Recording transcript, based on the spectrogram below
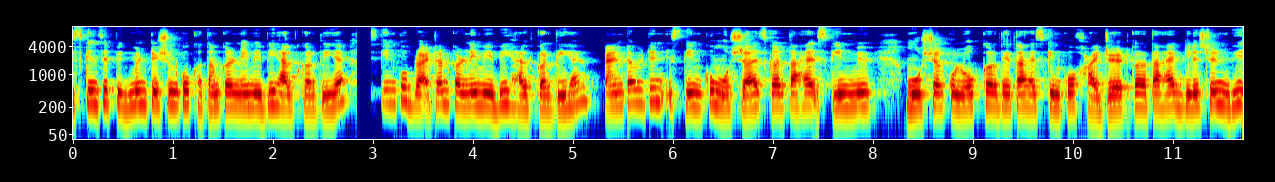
स्किन से पिगमेंटेशन को ख़त्म करने में भी हेल्प करती है. स्किन को ब्राइटन करने में भी हेल्प करती है। पेंटाविटिन स्किन को मॉइस्चराइज करता है, स्किन में मॉइस्चर को लॉक कर देता है, स्किन को हाइड्रेट करता है, ग्लिसरीन भी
